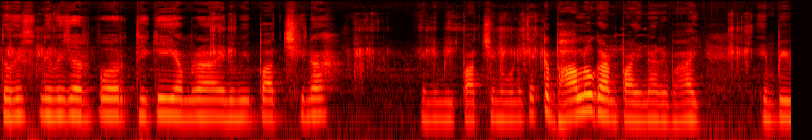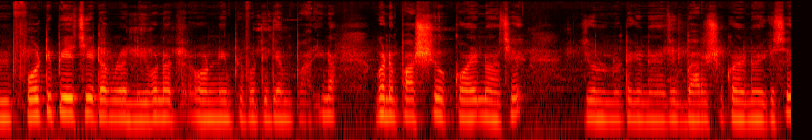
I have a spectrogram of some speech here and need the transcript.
তো নেমে যাওয়ার পর থেকেই আমরা এনিমি পাচ্ছি না। এনিমি পাচ্ছি না মনে একটা ভালো গান পাই না রে ভাই। এমপি ফোরটি পেয়েছি, এটা আমরা নেব না, কারণ এমপি ফোরটি দিয়ে আমি পারি না। ওখানে পাঁচশো কয়েনও আছে। চলুন ওটাকে নেওয়া যাক, বারোশো কয়েন হয়ে গেছে।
